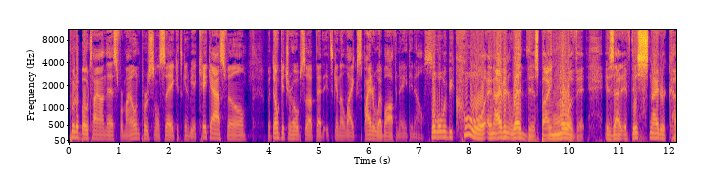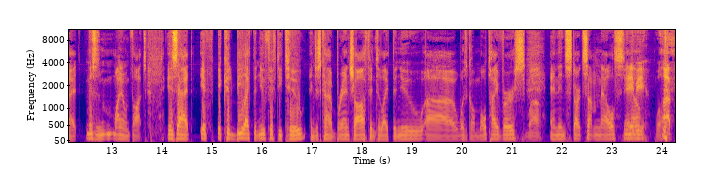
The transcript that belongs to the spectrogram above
put a bow tie on this for my own personal sake. It's going to be a kick-ass film but don't get your hopes up that it's gonna like spiderweb off into anything else. But what would be cool, and I haven't read this, but I know of it, is that if this Snyder cut, this is my own thoughts, is that if it could be like the new Fifty Two and just kind of branch off into like the new uh, what's it called multiverse, wow, and then start something else. Maybe know? we'll have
